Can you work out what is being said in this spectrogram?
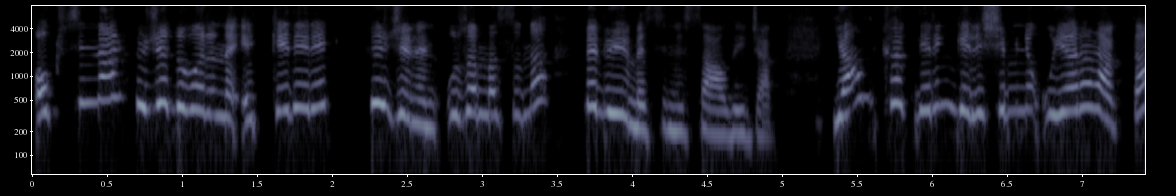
Oksinler hücre duvarına etki ederek hücrenin uzamasını ve büyümesini sağlayacak. Yan köklerin gelişimini uyararak da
